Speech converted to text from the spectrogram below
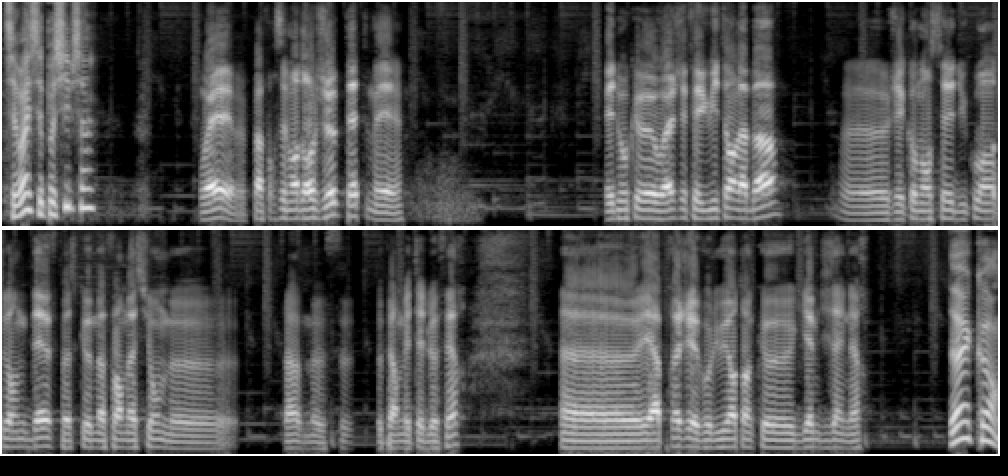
C'est vrai, c'est possible ça? Ouais, pas forcément dans le jeu, peut-être, mais. Et donc, euh, ouais, j'ai fait 8 ans là-bas. Euh, j'ai commencé du coup en tant que dev parce que ma formation me, voilà, me, f- me permettait de le faire. Euh, et après, j'ai évolué en tant que game designer. D'accord.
